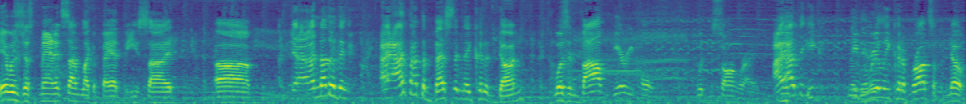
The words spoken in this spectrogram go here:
it was just man it sounded like a bad b-side. Um, yeah, another thing I, I thought the best thing they could have done was involve gary holt with the songwriting. I, I think he, he really could have brought something no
